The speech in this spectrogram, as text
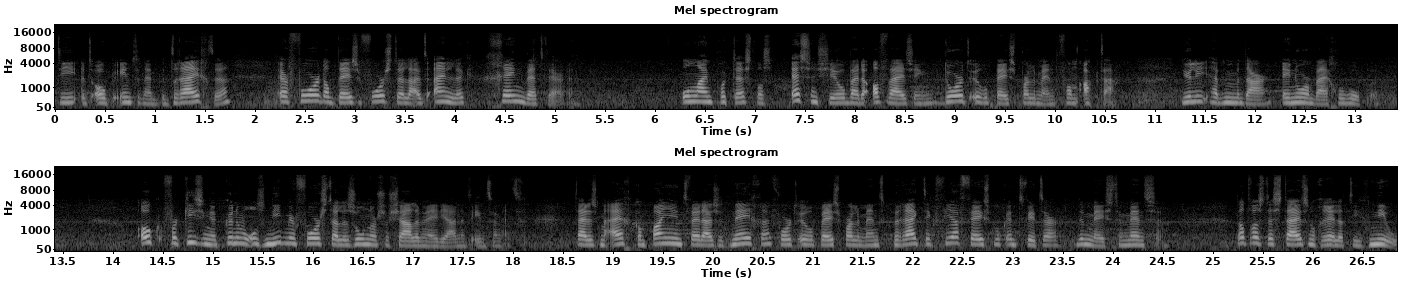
die het open internet bedreigden, ervoor dat deze voorstellen uiteindelijk geen wet werden. Online protest was essentieel bij de afwijzing door het Europees Parlement van ACTA. Jullie hebben me daar enorm bij geholpen. Ook verkiezingen kunnen we ons niet meer voorstellen zonder sociale media en het internet. Tijdens mijn eigen campagne in 2009 voor het Europees Parlement bereikte ik via Facebook en Twitter de meeste mensen. Dat was destijds nog relatief nieuw.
